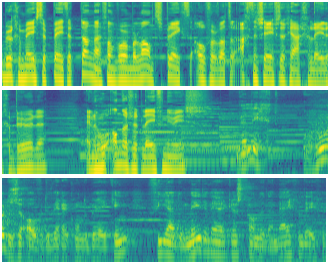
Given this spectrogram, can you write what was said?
Burgemeester Peter Tange van Wormerland spreekt over wat er 78 jaar geleden gebeurde en hoe anders het leven nu is. Wellicht hoorden ze over de werkonderbreking via de medewerkers van de nabijgelegen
